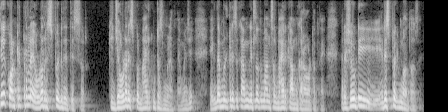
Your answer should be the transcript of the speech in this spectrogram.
ते कॉन्ट्रॅक्टरला एवढा रिस्पेक्ट देते सर की जेवढा रिस्पेक्ट बाहेर कुठंच मिळत नाही. म्हणजे एकदा मिलिटरीचं काम घेतलं तर माणसाला बाहेर काम करावं वाटत नाही. कारण शेवटी रिस्पेक्ट महत्त्वाचं आहे.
